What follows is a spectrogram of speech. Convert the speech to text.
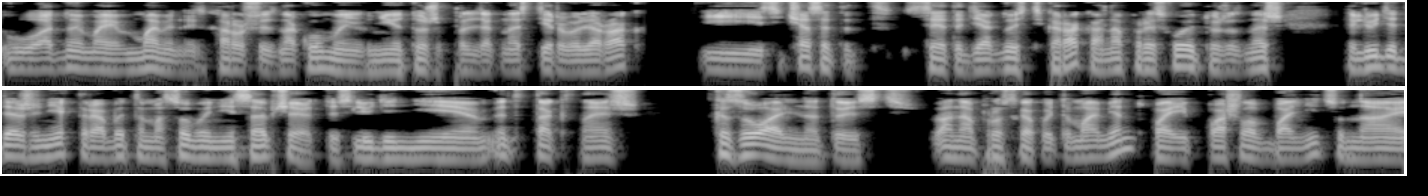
у одной моей маминой хорошей знакомой, у нее тоже продиагностировали рак, и сейчас этот, вся эта диагностика рака, она происходит уже, знаешь, люди даже некоторые об этом особо не сообщают. То есть люди не... Это так, знаешь, казуально. То есть она просто какой-то момент пошла в больницу на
